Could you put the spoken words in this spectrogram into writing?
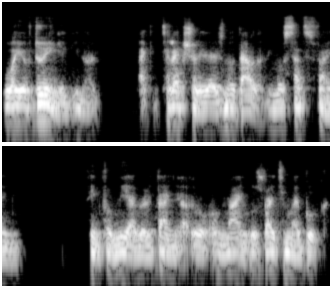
way of doing it, you know, like intellectually, there is no doubt that the most satisfying thing for me ever done on mine was writing my book,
